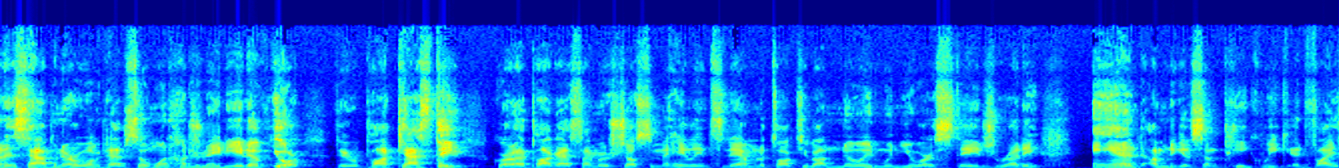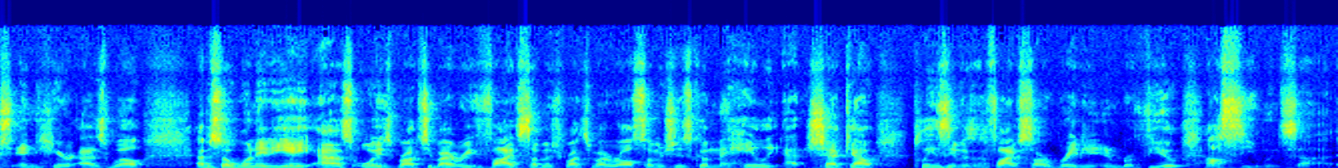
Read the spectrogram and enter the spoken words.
What is happening, everyone? Welcome to episode 188 of your favorite podcast, the Grow Podcast. I'm your host, Justin Mihaly, and today I'm going to talk to you about knowing when you are stage ready, and I'm going to give some peak week advice in here as well. Episode 188, as always, brought to you by Revive Summits, brought to you by Raw Summit Shoes. Go Mihaly at checkout. Please leave us a five star rating and review. I'll see you inside.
